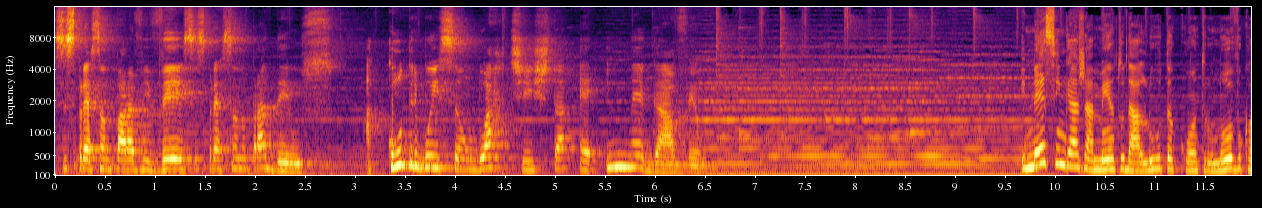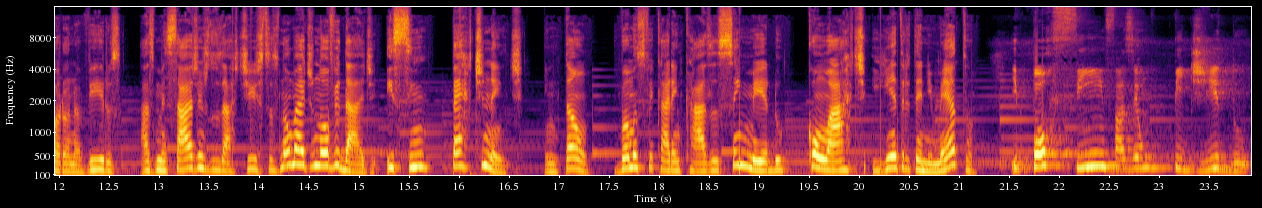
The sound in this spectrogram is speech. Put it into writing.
se expressando para viver, se expressando para Deus. A contribuição do artista é inegável. E nesse engajamento da luta contra o novo coronavírus, as mensagens dos artistas não é de novidade, e sim pertinente. Então, vamos ficar em casa sem medo, com arte e entretenimento? E por fim, fazer um pedido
